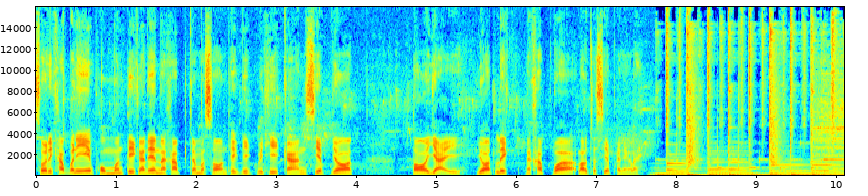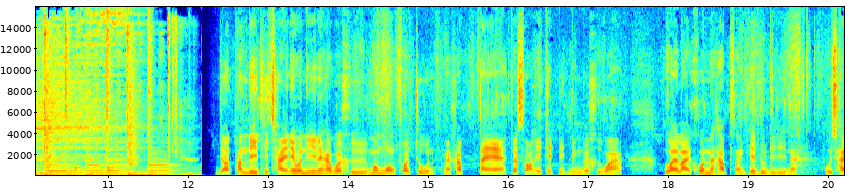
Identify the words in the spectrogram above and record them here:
สวัสดีครับ วันนี้ผมมนตรีการเด้นนะครับ จะมาสอนเทคนิควิธีการเสียบยอดตอใหญ่ยอดเล็กนะครับ ว่าเราจะเสียบกันอย่างไร ยอดพันธุ์ดีที่ใช้ในวันนี้นะครับ ก็คือมะม่วงฟอร์จูนนะครับ แต่จะสอนอีกเทคนิคนึงก็คือว่าหลาย ๆ คนนะครับ สังเกตดูดีๆนะครูใช้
